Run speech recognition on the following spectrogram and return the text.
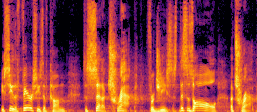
You see, the Pharisees have come to set a trap for Jesus. This is all a trap.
